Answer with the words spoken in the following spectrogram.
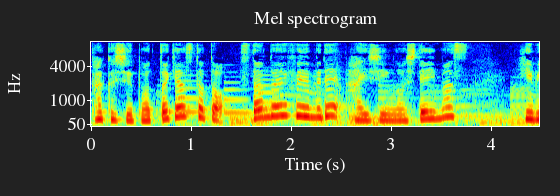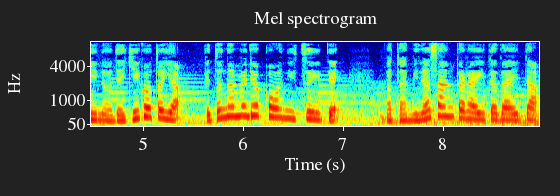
各種ポッドキャストとスタンド FM で配信をしています。日々の出来事やベトナム旅行についてまた皆さんからいただいた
